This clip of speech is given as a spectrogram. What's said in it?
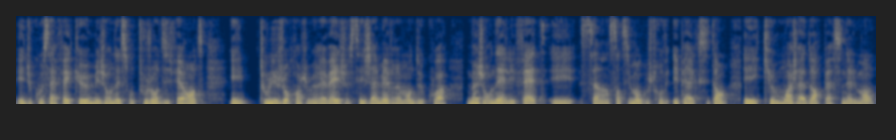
Et du coup, ça fait que mes journées sont toujours différentes. Et tous les jours, quand je me réveille, je sais jamais vraiment de quoi ma journée elle est faite. Et c'est un sentiment que je trouve hyper excitant et que moi j'adore personnellement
